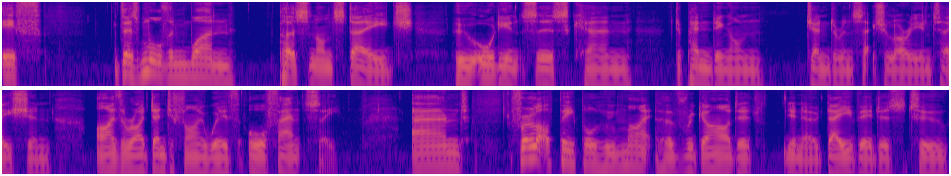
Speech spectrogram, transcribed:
if there's more than one person on stage who audiences can, depending on gender and sexual orientation, either identify with or fancy. And for a lot of people who might have regarded, you know, David as too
